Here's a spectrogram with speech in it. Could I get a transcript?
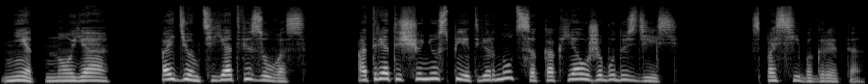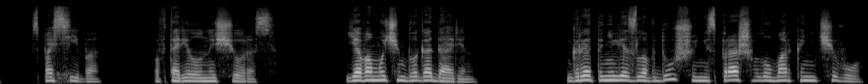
«Нет, но я...» Пойдемте, я отвезу вас. Отряд еще не успеет вернуться, как я уже буду здесь». «Спасибо, Грета, спасибо», — повторил он еще раз. «Я вам очень благодарен». Грета не лезла в душу не спрашивала у Марка ничего.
